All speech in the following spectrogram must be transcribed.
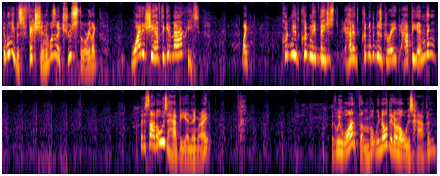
the movie was fiction. It wasn't a true story. Like, why did she have to get married? Like, couldn't it? Couldn't they just had it? Couldn't have been this great happy ending? But it's not always a happy ending, right? Like we want them, but we know they don't always happen.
